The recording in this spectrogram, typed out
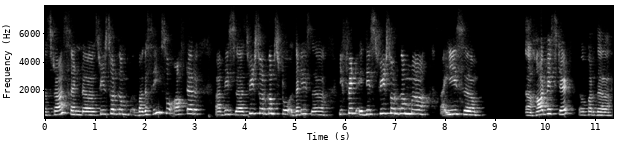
uh, straws and uh, sweet sorghum bagasse. So after uh, this sweet sorghum that is, if it this sweet sorghum is uh, harvested uh, for the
